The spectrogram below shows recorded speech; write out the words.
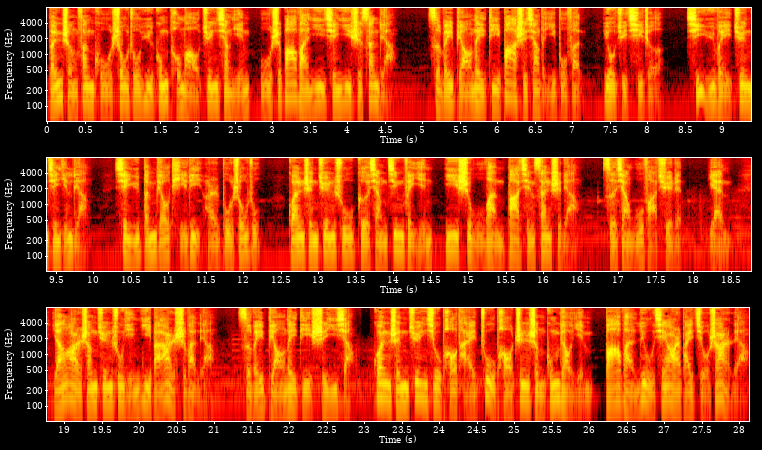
本省藩库收入御工头卯捐项银五十八万一千一十三两，此为表内第八十项的一部分。又据其折，其余为捐金银两，限于本表体例而不收入。官绅捐书各项经费银一十五万八千三十两，此项无法确认。言杨二商捐书银一百二十万两，此为表内第十一项。官绅捐修炮台铸炮之盛工料银八万六千二百九十二两，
